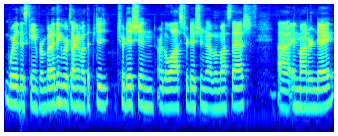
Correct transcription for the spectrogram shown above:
where this came from, but I think we were talking about the tra- tradition or the lost tradition of a mustache uh, in modern day.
